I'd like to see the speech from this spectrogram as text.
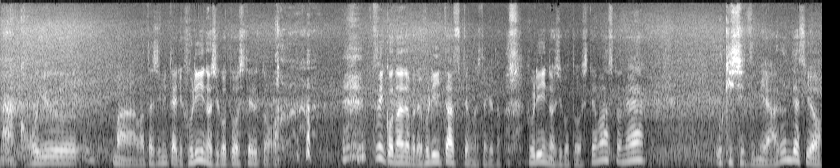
まあこういうまあ私みたいにフリーの仕事をしてると。ついこの間までフリーターって言ってましたけどフリーの仕事をしてますとね浮き沈みあるんですよ。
